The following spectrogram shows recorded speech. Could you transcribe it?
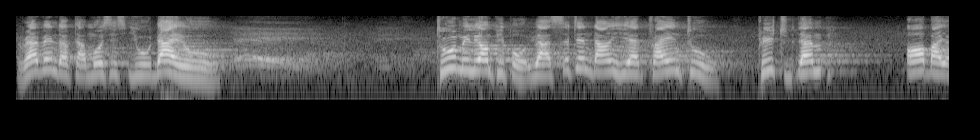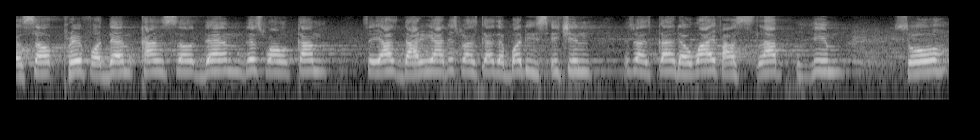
Reverend Dr. Moses, you die. Oh. Two million people. You are sitting down here trying to preach to them all by yourself, pray for them, counsel them. This one will come, say he has diarrhea. This one's kind the body is itching. This one's kind the wife has slapped him. So,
